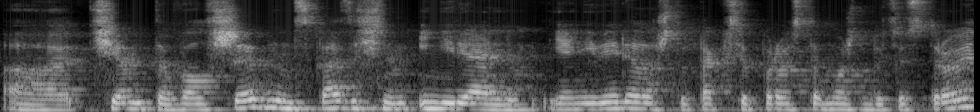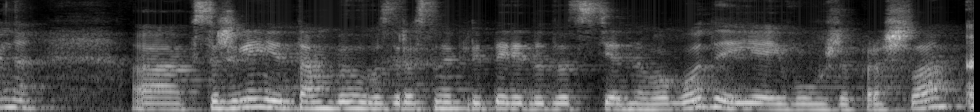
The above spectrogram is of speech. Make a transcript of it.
э, чем-то волшебным, сказочным и нереальным. Я не верила, что так все просто может быть устроено. А, к сожалению, там был возрастной критерий до 21 года, и я его уже прошла.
